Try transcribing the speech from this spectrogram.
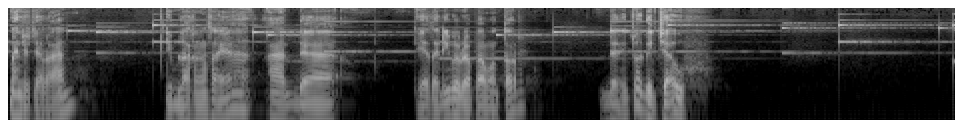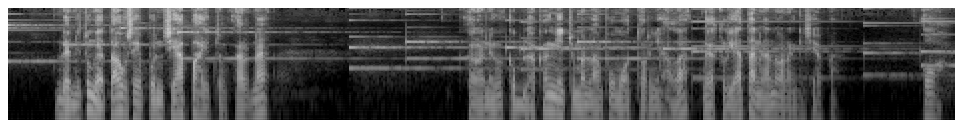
Lanjut jalan. Di belakang saya ada ya tadi beberapa motor dan itu agak jauh. Dan itu nggak tahu saya pun siapa itu karena kalau nengok ke belakangnya cuma lampu motor nyala nggak kelihatan kan orangnya siapa. Oh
